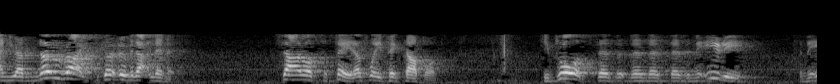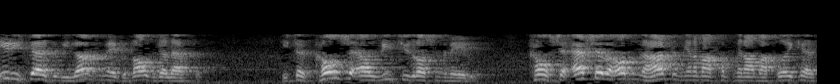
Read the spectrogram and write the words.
And you have no right to go over that limit. Sarot to pay, that's what he picked up on. He brought, there's, there's, there's, there's a Meiri, the Meiri says that we learn from a Valdiga lesson. He says, Kol she'el ritu Rosh the Meiri. Kol she'esher ha'odin l'hartim min ha'machloikas.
